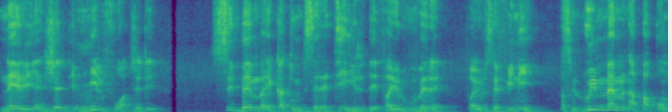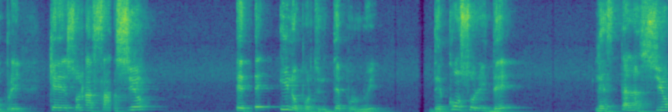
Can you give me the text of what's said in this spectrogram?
n'est rien. J'ai dit mille fois, j'ai dit, si Bemba et Katoumi se retirent de Fayoulou, vous verrez, Fayoulou c'est fini. Parce que lui-même n'a pas compris que son ascension était une opportunité pour lui de consolider l'installation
